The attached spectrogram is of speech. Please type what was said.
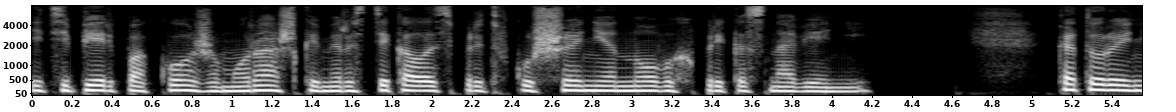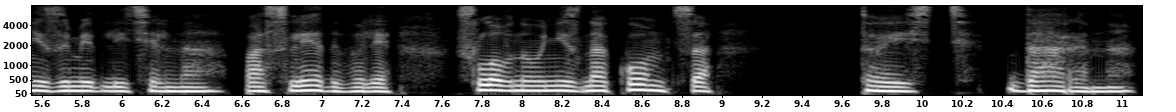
И теперь по коже мурашками растекалось предвкушение новых прикосновений, которые незамедлительно последовали, словно у незнакомца, то есть Даррена.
